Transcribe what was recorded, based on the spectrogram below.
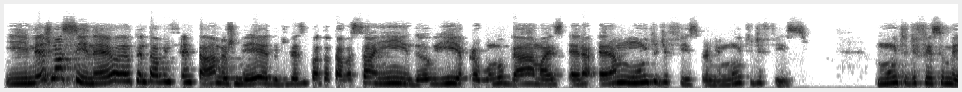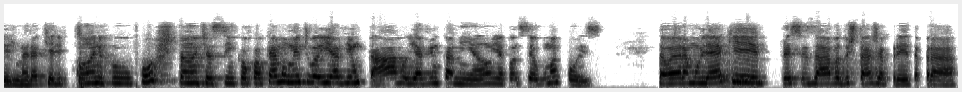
E mesmo assim, né, eu, eu tentava enfrentar meus medos, de vez em quando eu estava saindo, eu ia para algum lugar, mas era, era muito difícil para mim, muito difícil muito difícil mesmo. Era aquele pânico constante, assim, que a qualquer momento ia vir um carro, ia vir um caminhão, ia acontecer alguma coisa. Então, era a mulher uhum. que precisava do estágio preta para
